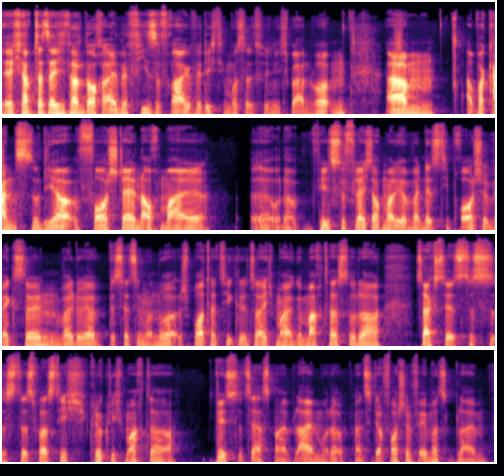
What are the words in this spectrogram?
Ich habe tatsächlich dann doch eine fiese Frage für dich, die musst du natürlich nicht beantworten. Ähm, aber kannst du dir vorstellen, auch mal, äh, oder willst du vielleicht auch mal irgendwann jetzt die Branche wechseln, weil du ja bis jetzt immer nur Sportartikel, sag ich mal, gemacht hast? Oder sagst du jetzt, das ist das, was dich glücklich macht, da willst du jetzt erstmal bleiben oder kannst du dir vorstellen, für immer zu bleiben?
